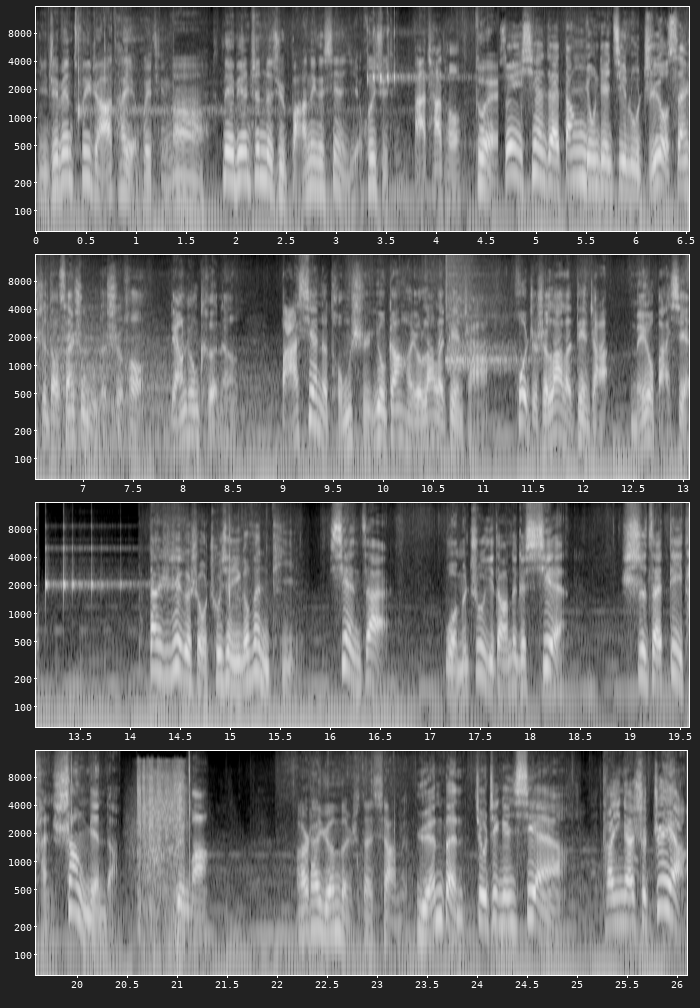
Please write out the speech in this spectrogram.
你这边推闸它也会停啊，嗯，那边真的去拔那个线也会去停。拔插头。对，所以现在当用电记录只有三十到三十五的时候，两种可能：拔线的同时又刚好又拉了电闸，或者是拉了电闸没有拔线。但是这个时候出现一个问题，现在我们注意到那个线是在地毯上面的，对吗？而它原本是在下面。原本就这根线啊，它应该是这样，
